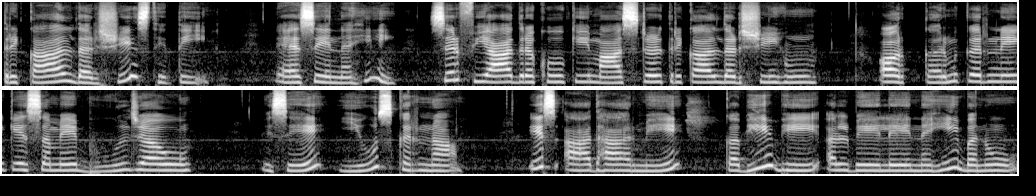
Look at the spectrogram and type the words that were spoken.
त्रिकालदर्शी स्थिति। ऐसे नहीं, सिर्फ़ याद रखो कि मास्टर त्रिकालदर्शी हूँ और कर्म करने के समय भूल जाओ। इसे यूज़ करना। इस आधार में कभी भी अलबेले नहीं बनो।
